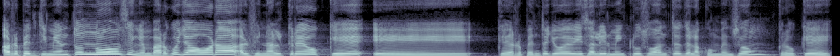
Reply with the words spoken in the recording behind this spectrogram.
Arrepentimiento no, sin embargo, ya ahora al final creo que, eh, que de repente yo debí salirme incluso antes de la convención. Creo que,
